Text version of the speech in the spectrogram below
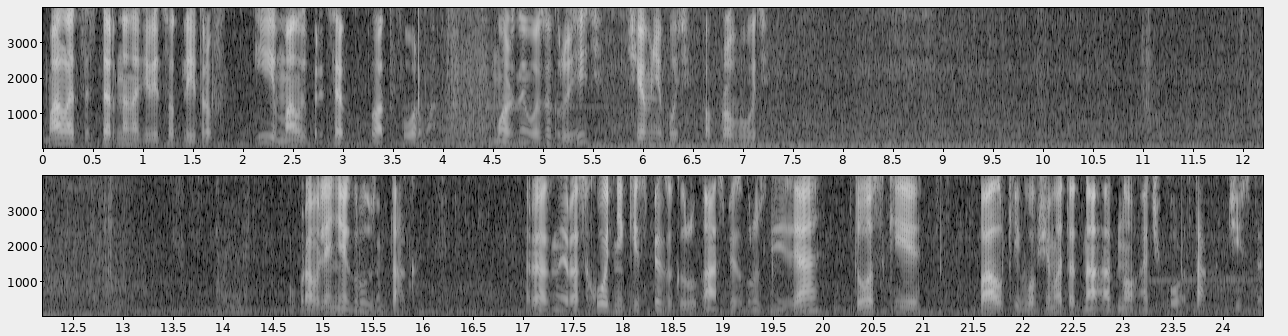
малая цистерна на 900 литров и малый прицеп платформа. Можно его загрузить чем-нибудь, попробовать. Управление грузом. Так. Разные расходники, спецгруз... А, спецгруз нельзя. Доски, балки. В общем, это на одно очко. Так, чисто.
